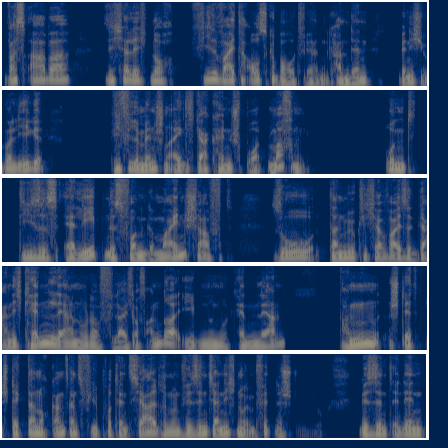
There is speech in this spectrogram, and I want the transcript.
was aber sicherlich noch viel weiter ausgebaut werden kann. Denn wenn ich überlege, wie viele Menschen eigentlich gar keinen Sport machen und dieses Erlebnis von Gemeinschaft so dann möglicherweise gar nicht kennenlernen oder vielleicht auf anderer Ebene nur kennenlernen, dann steht, steckt da noch ganz, ganz viel Potenzial drin. Und wir sind ja nicht nur im Fitnessstudio. Wir sind in den,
